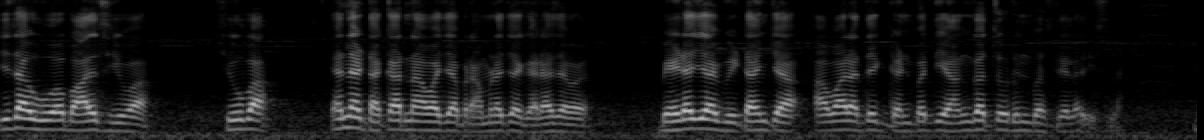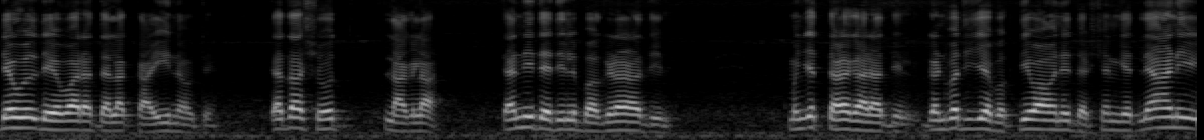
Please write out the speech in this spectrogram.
जिजाऊ व बाल शिवा शिवबा यांना टकार नावाच्या ब्राह्मणाच्या घराजवळ बेड्याच्या विटांच्या आवारात एक गणपती अंग चोरून बसलेला दिसला. देऊळ देवारा त्याला काही नव्हते. त्याचा शोध लागला. त्यांनी तेथील बगडाळातील म्हणजे तळघरातील गणपतीच्या भक्तिभावाने दर्शन घेतले आणि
